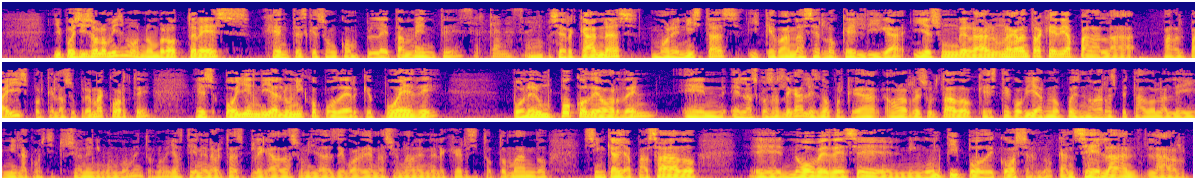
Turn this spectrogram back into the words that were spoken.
Y pues hizo lo mismo, nombró tres gentes que son completamente cercanas, cercanas, morenistas y que van a hacer lo que él diga y es un gran, una gran tragedia para la para el país porque la Suprema Corte es hoy en día el único poder que puede poner un poco de orden en, en, las cosas legales, ¿no? Porque ahora ha resultado que este gobierno, pues, no ha respetado la ley ni la Constitución en ningún momento, ¿no? Ya tienen ahorita desplegadas unidades de Guardia Nacional en el Ejército tomando sin que haya pasado, eh, no obedece ningún tipo de cosa, ¿no? Cancela la,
